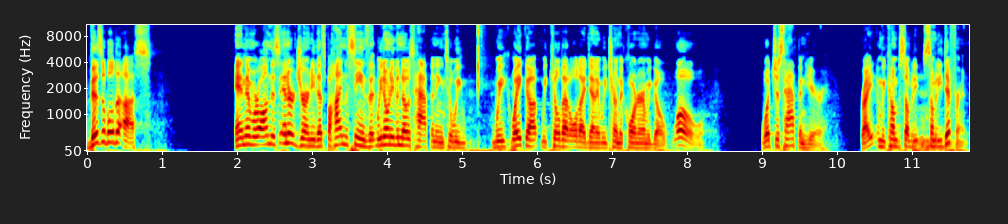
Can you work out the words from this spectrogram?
visible to us. And then we're on this inner journey that's behind the scenes that we don't even know is happening until we, we wake up, we kill that old identity, we turn the corner, and we go, whoa, what just happened here? Right? And we become somebody, somebody different.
